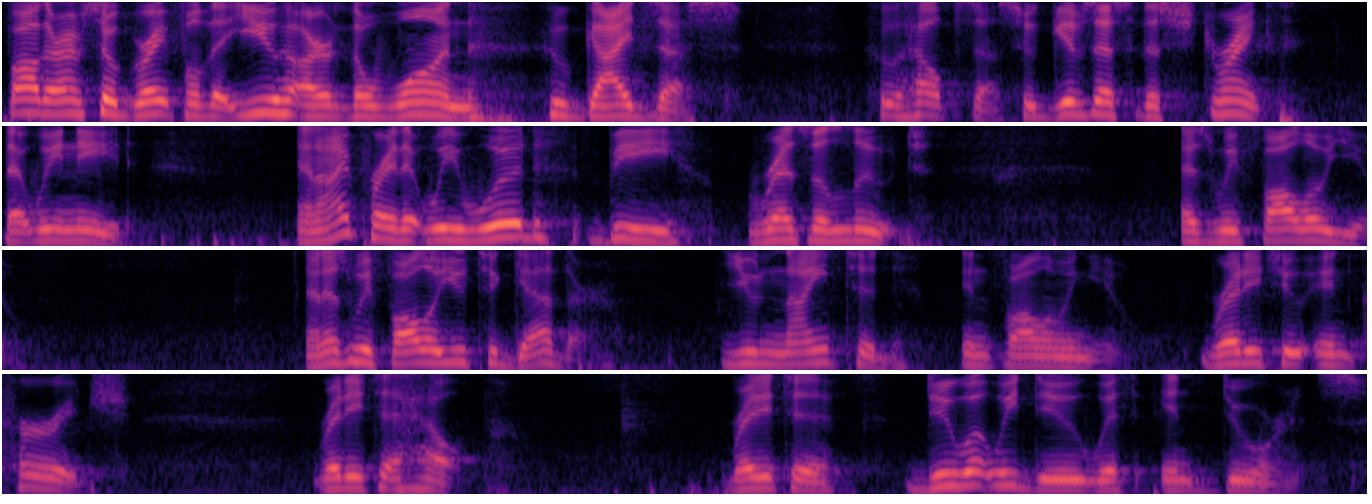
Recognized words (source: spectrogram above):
Father, I'm so grateful that you are the one who guides us, who helps us, who gives us the strength that we need. And I pray that we would be resolute as we follow you. And as we follow you together, united in following you, ready to encourage, ready to help ready to do what we do with endurance.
